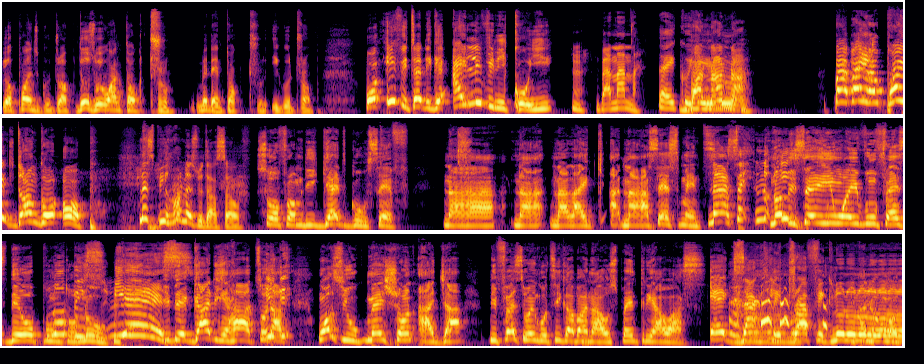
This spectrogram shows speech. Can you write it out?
your points go drop. Those who want talk true, make them talk true, it go drop. But if you tell the girl, I live in Ikoyi, Hmm, banana. Like banana, Baba, your points don't go up. Let's be honest with ourselves. So from the get go self, na na na like uh, na assessment. Now say no, no it- be say he wan even first dey open No to be- know. yes. He dey guard him heart so He that dey- once you mention Aja, the first thing wey you go think about na I will spend three hours. exactly traffic. No, no, no, no, no, no.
